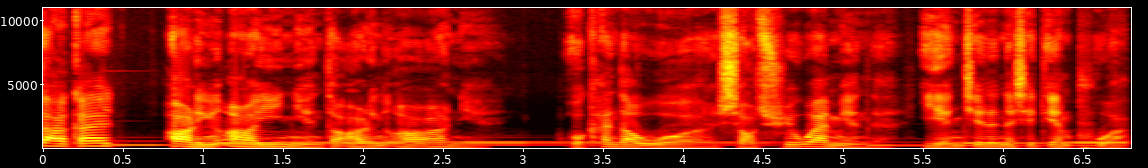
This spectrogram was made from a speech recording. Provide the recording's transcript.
大概二零二一年到二零二二年。我看到我小区外面的沿街的那些店铺啊，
